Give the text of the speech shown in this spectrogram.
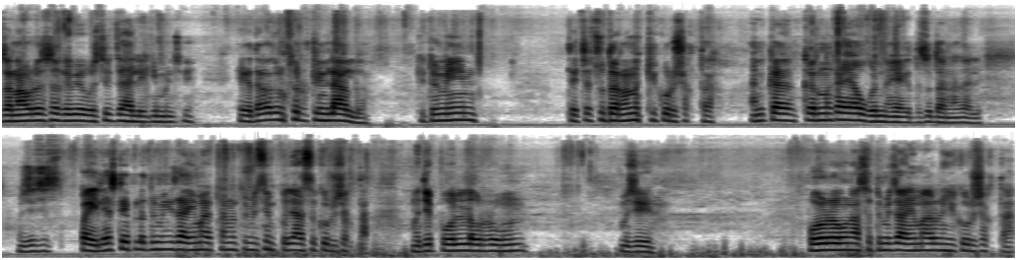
जनावरं सगळे व्यवस्थित झाली की म्हणजे एकदा का तुमचं रुटीन लागलं की तुम्ही त्याच्यात सुधारणा नक्की करू शकता. आणि क करणं काही अवघड नाही एकदा सुधारणा झाली. म्हणजे पहिल्या स्टेपला तुम्ही जाई मारताना तुम्ही सिम्पली असं करू शकता. म्हणजे पोल लावून म्हणजे पोरं राहून असं तुम्ही जाळी मारून हे करू शकता.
